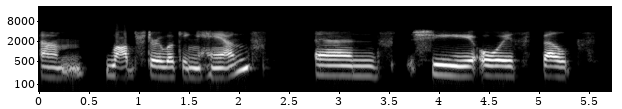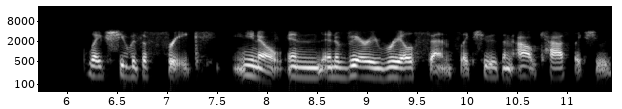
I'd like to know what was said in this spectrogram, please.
um, lobster looking hands, and she always felt like she was a freak, you know, in, in a very real sense. Like she was an outcast, like she was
